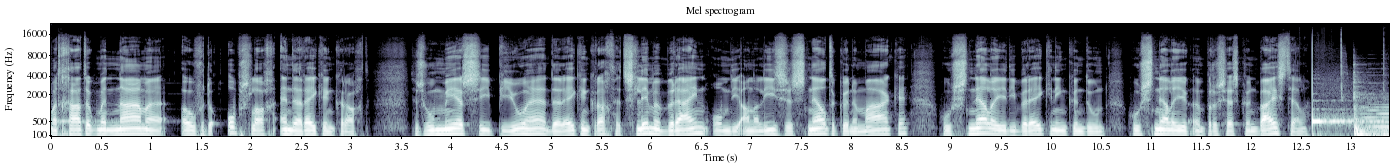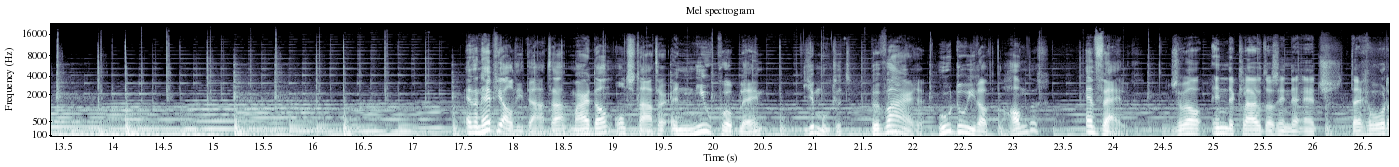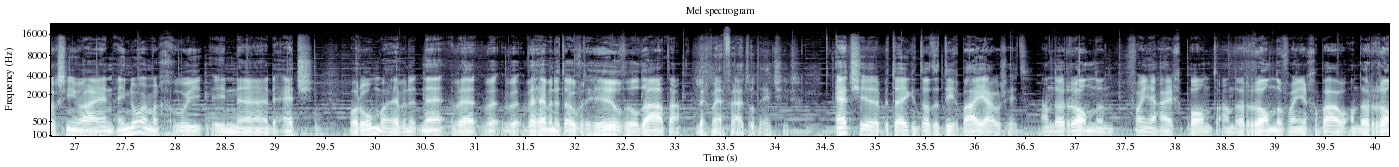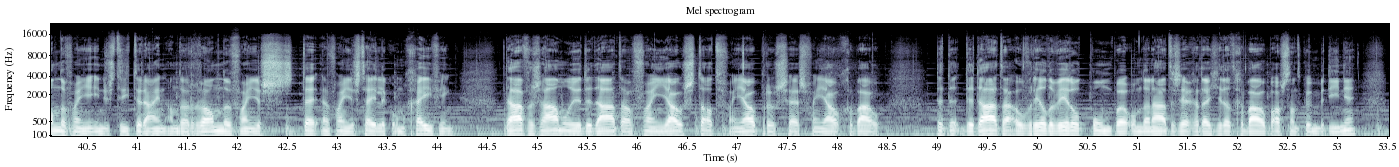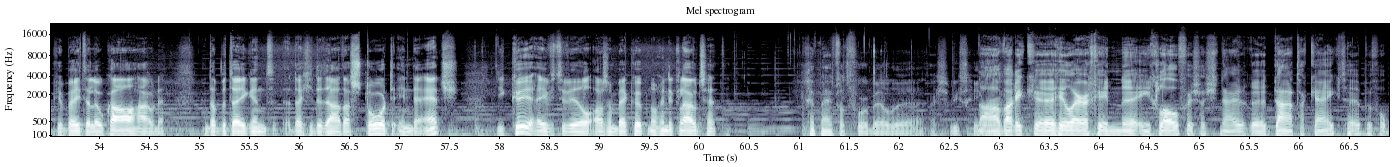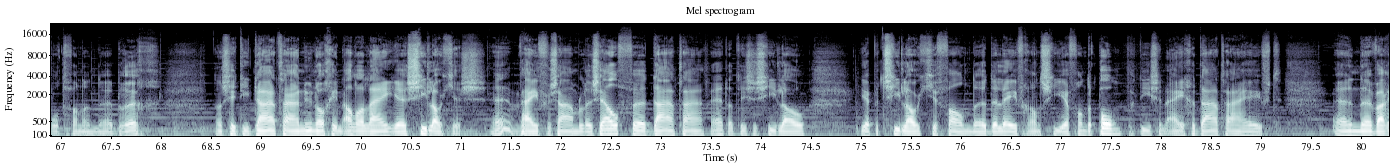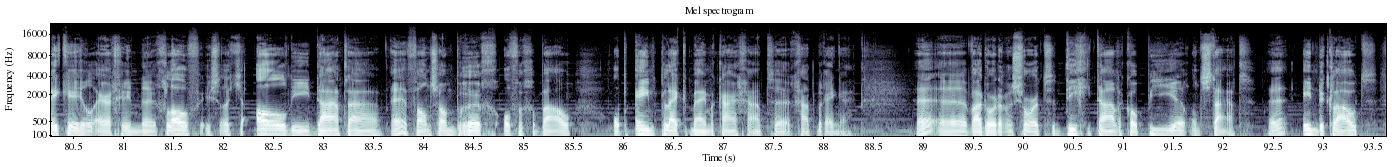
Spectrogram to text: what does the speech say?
Maar het gaat ook met name over de opslag en de rekenkracht. Dus hoe meer CPU, hè, de rekenkracht, het slimme brein om die analyse snel te kunnen maken, hoe sneller je die berekening kunt doen, hoe sneller je een proces kunt bijstellen. En dan heb je al die data, maar dan ontstaat er een nieuw probleem. Je moet het bewaren. Hoe doe je dat handig en veilig? Zowel in de cloud als in de edge. Tegenwoordig zien wij een enorme groei in uh, de edge. Waarom? We hebben, het, we, we, we, we hebben het over heel veel data. Leg me even uit wat edge is. Edge betekent dat het dicht bij jou zit. Aan de randen van je eigen pand, aan de randen van je gebouw, aan de randen van je industrieterrein, aan de randen van je, ste van je stedelijke omgeving. Daar verzamel je de data van jouw stad, van jouw proces, van jouw gebouw. De, de, de, data over heel de wereld pompen om daarna te zeggen dat je dat gebouw op afstand kunt bedienen, kun je beter lokaal houden. En dat betekent dat je de data stoort in de edge. Die kun je eventueel als een backup nog in de cloud zetten. Geef mij eens wat voorbeelden, alsjeblieft. Nou, waar ik uh, heel erg in, uh, in geloof is als je naar uh, data kijkt, hè, bijvoorbeeld van een brug, dan zit die data nu nog in allerlei silootjes. Hè. Wij verzamelen zelf data, hè, dat is een silo. Je hebt het silootje van de, de leverancier van de pomp, die zijn eigen data heeft. En waar ik heel erg in geloof, is dat je al die data hè, van zo'n brug of een gebouw op één plek bij elkaar gaat, gaat brengen. Hè, waardoor er een soort digitale kopie ontstaat hè, in de cloud,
